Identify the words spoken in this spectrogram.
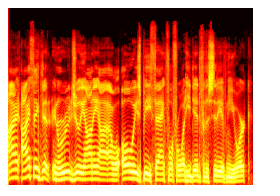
I, I think that in Rudy Giuliani, I will always be thankful for what he did for the city of New York.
